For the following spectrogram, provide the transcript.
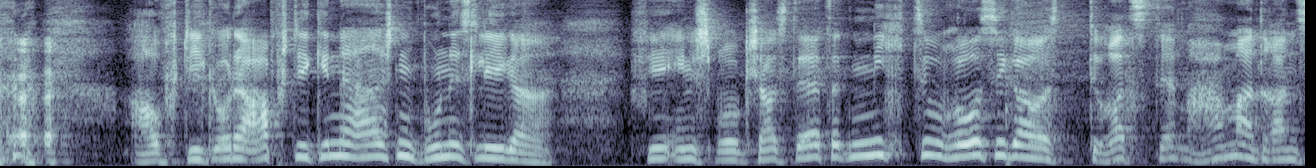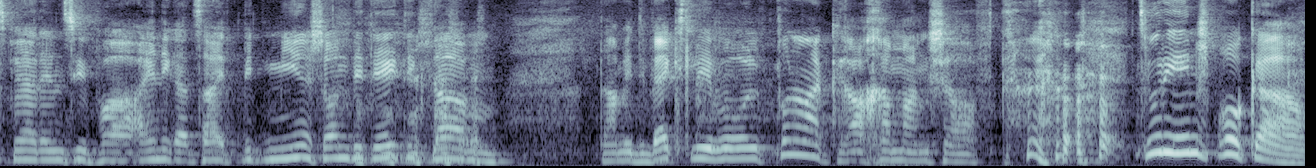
Aufstieg oder Abstieg in der ersten Bundesliga. Für Innsbruck schaut es derzeit nicht zu rosig aus, trotz dem Hammertransfer, den sie vor einiger Zeit mit mir schon betätigt haben. Damit wechsle ich wohl von einer Krachermannschaft zu den Innsbrucker.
